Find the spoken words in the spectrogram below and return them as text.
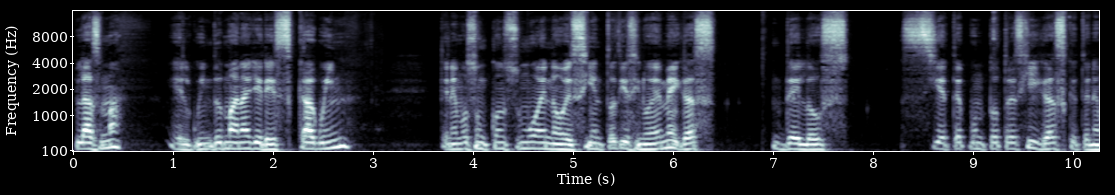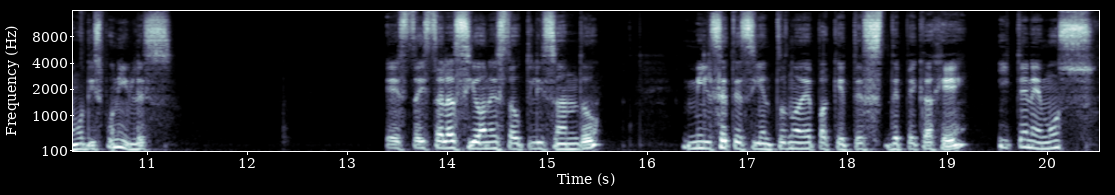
Plasma. El Windows Manager es KWin. Tenemos un consumo de 919 megas de los 7.3 gigas que tenemos disponibles. Esta instalación está utilizando 1709 paquetes de PKG y tenemos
